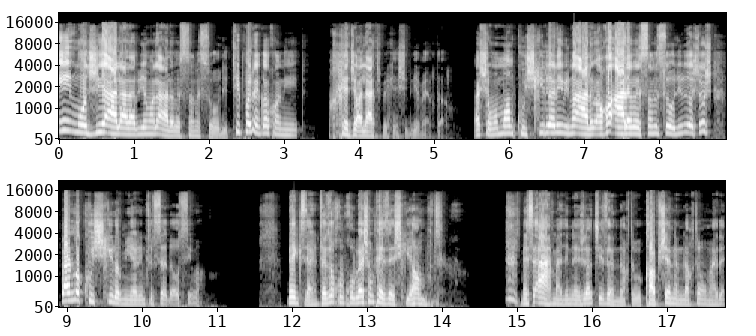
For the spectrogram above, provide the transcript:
این مجری العربی مال عربستان سعودی. تیپو نگاه کنید خجالت بکشید یه مقدار. و شما ما هم کوشکی داریم اینا عرب... آقا عربستان سعودی رو داشته بعد ما کوشکی رو میاریم تو صدا و سیما. بگذاریم. تازه خوب خوبشون پزشکیان بود. مثل احمدی نژاد چیز انداخته بود. کاپشن انداخته اومده.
